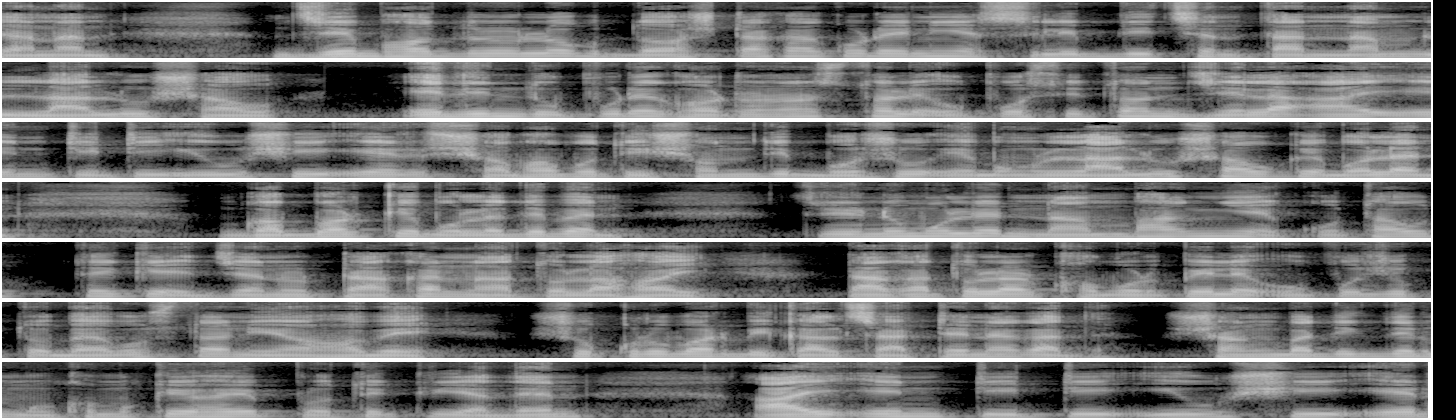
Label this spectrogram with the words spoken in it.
জানান, যে ভদ্রলোক দশ টাকা করে নিয়ে স্লিপ দিচ্ছেন তার নাম লালু সাউ। এদিন দুপুরে ঘটনাস্থলে উপস্থিত হন জেলা আইএনটিটি ইউসি এর সভাপতি সন্দীপ বসু এবং লালু সাউকে বলেন, গব্বরকে বলে দেবেন, তৃণমূলের নাম ভাঙিয়ে কোথাও থেকে যেন টাকা না তোলা হয়। টাকা তোলার খবর পেলে উপযুক্ত ব্যবস্থা নেওয়া হবে। শুক্রবার বিকাল চারটে নাগাদ সাংবাদিকদের মুখোমুখি হয়ে প্রতিক্রিয়া দেন আইএনটিটি ইউসি এর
